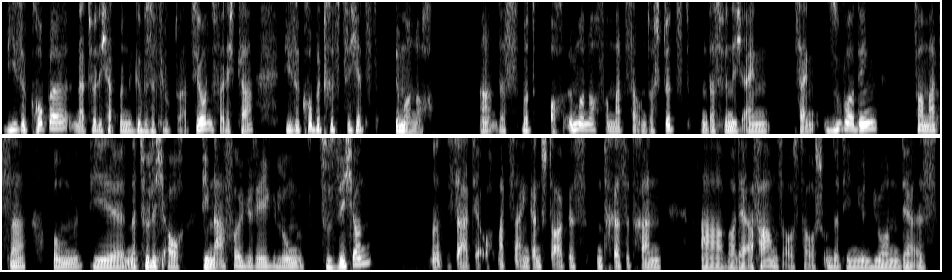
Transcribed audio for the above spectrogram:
diese Gruppe, natürlich hat man eine gewisse Fluktuation, ist völlig klar. Diese Gruppe trifft sich jetzt immer noch. Ja, das wird auch immer noch von Mazda unterstützt. Und das finde ich ein, ist ein super Ding von Mazda um die natürlich auch die Nachfolgeregelung zu sichern. Ne, da hat ja auch Matze ein ganz starkes Interesse dran. Aber der Erfahrungsaustausch unter den Junioren, der ist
